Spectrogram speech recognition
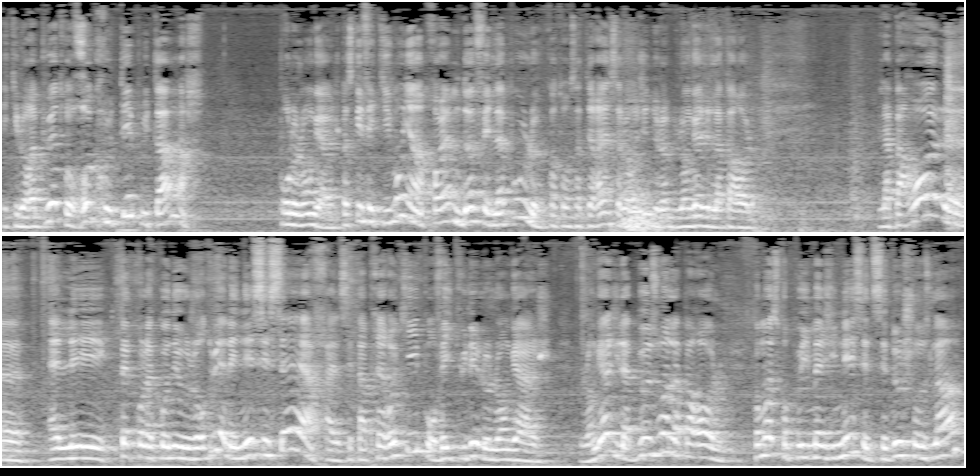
et qu'il aurait pu être recruté plus tard pour le langage. Parce qu'effectivement, il y a un problème d'œuf et de la poule quand on s'intéresse à l'origine du langage et de la parole. La parole, euh, elle est, telle qu'on la connaît aujourd'hui, elle est nécessaire, c'est un prérequis pour véhiculer le langage. Le langage, il a besoin de la parole. Comment est-ce qu'on peut imaginer ces deux choses-là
